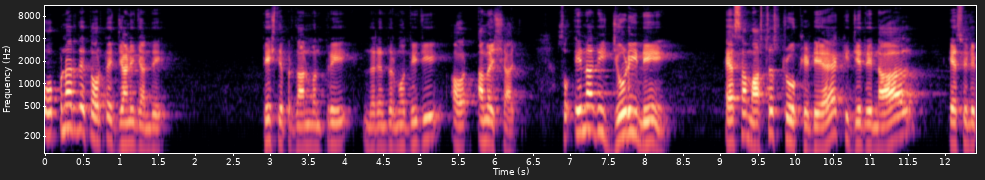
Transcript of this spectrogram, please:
ਓਪਨਰ ਦੇ ਤੌਰ ਤੇ ਜਾਣੇ ਜਾਂਦੇ ਦੇਸ਼ ਦੇ ਪ੍ਰਧਾਨ ਮੰਤਰੀ ਨਰਿੰਦਰ ਮੋਦੀ ਜੀ ਔਰ ਅਮਿਤ ਸ਼ਾਹ ਜੀ। ਸੋ ਇਹਨਾਂ ਦੀ ਜੋੜੀ ਨੇ ਐਸਾ ਮਾਸਟਰ ਸਟ੍ਰੋਕ ਖੇਡਿਆ ਹੈ ਕਿ ਜਿਹਦੇ ਨਾਲ ਇਸ ਵੇਲੇ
